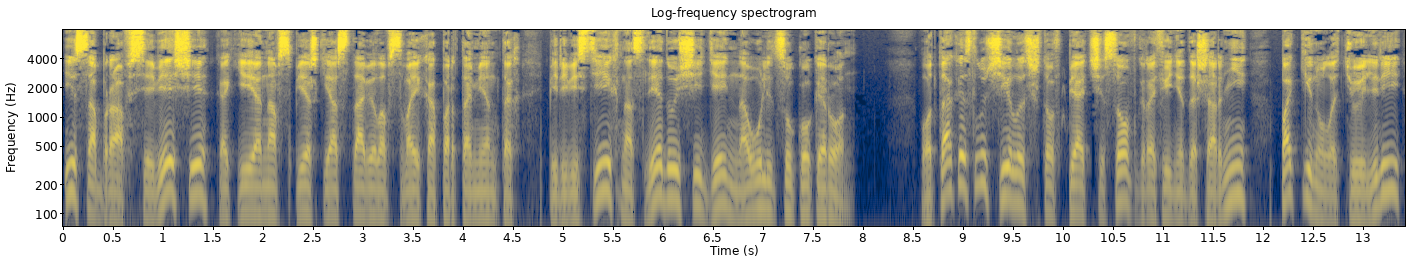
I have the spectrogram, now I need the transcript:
и, собрав все вещи, какие она в спешке оставила в своих апартаментах, перевести их на следующий день на улицу Кокерон. Вот так и случилось, что в пять часов графиня де Шарни покинула Тюильри,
